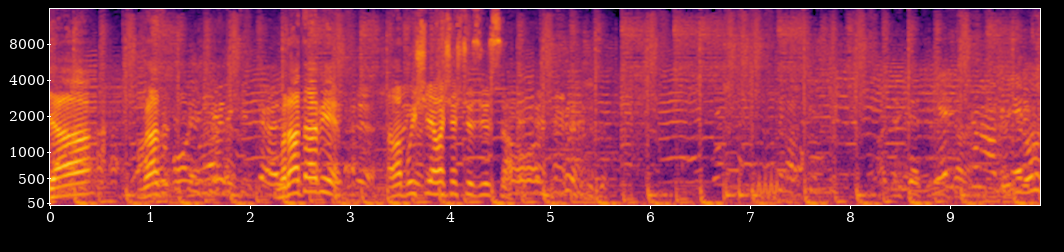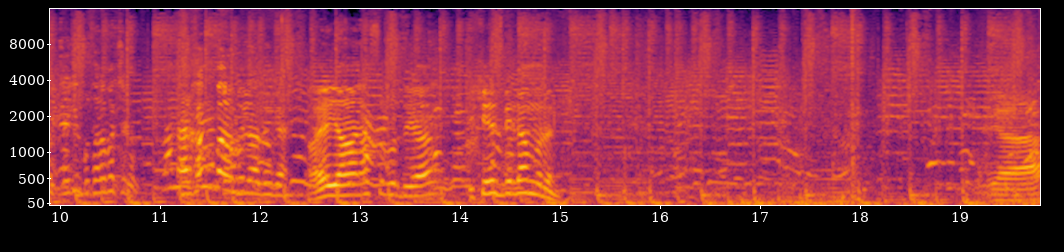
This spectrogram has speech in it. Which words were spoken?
Ya Murat Murat abi ama bu işi yavaş yavaş çözüyorsun. Çekil oğlum çekil bu tarafa çıkın. Erkan mı bana vurdu az önce? Hayır ya nasıl vurdu ya? İkiniz birden vurun. Ya.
